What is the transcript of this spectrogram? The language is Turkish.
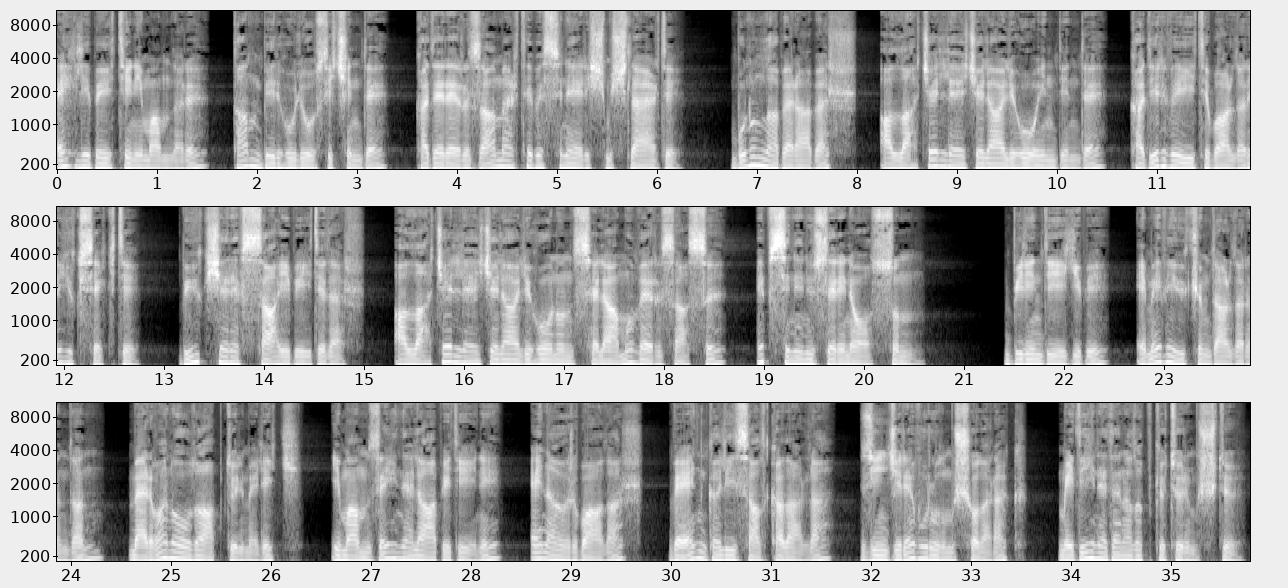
Ehli beytin imamları tam bir hulus içinde kadere rıza mertebesine erişmişlerdi. Bununla beraber Allah Celle Celaluhu indinde kadir ve itibarları yüksekti. Büyük şeref sahibiydiler. Allah Celle Celaluhu'nun selamı ve rızası hepsinin üzerine olsun. Bilindiği gibi Emevi hükümdarlarından Mervan oğlu Abdülmelik, İmam Zeynel Abidini en ağır bağlar ve en galiz halkalarla zincire vurulmuş olarak Medine'den alıp götürmüştü.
